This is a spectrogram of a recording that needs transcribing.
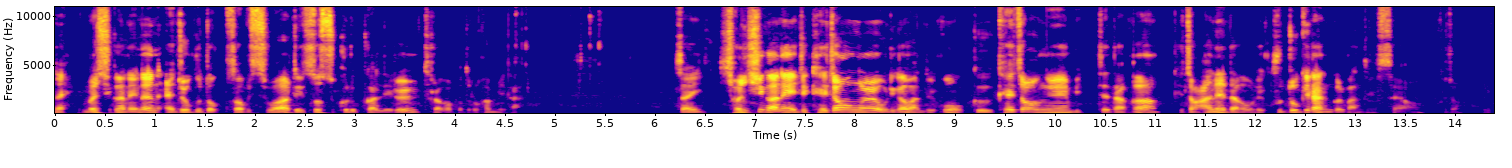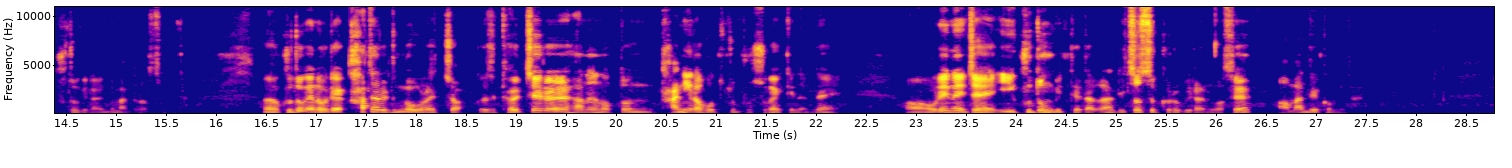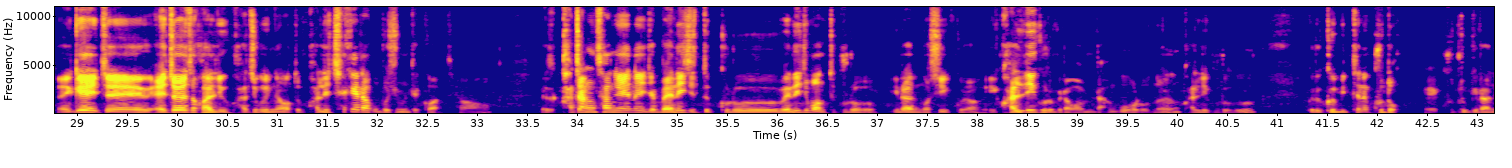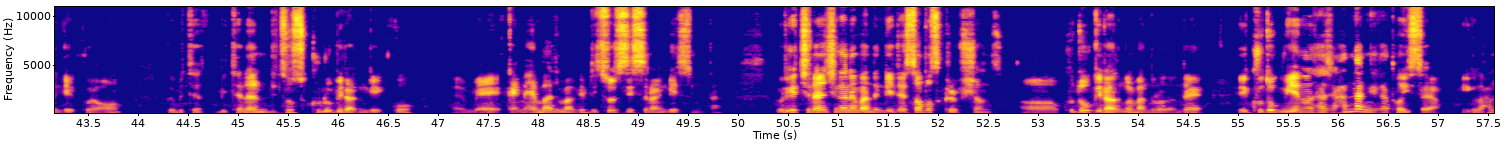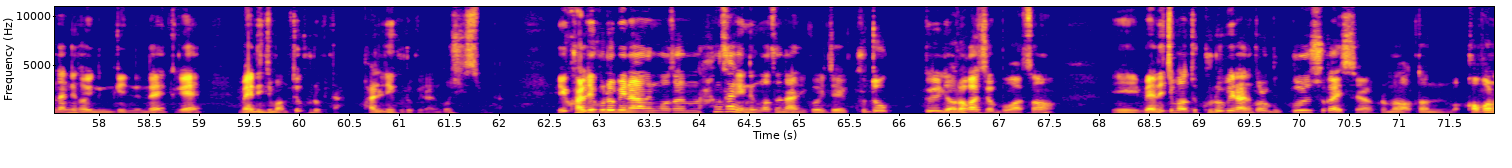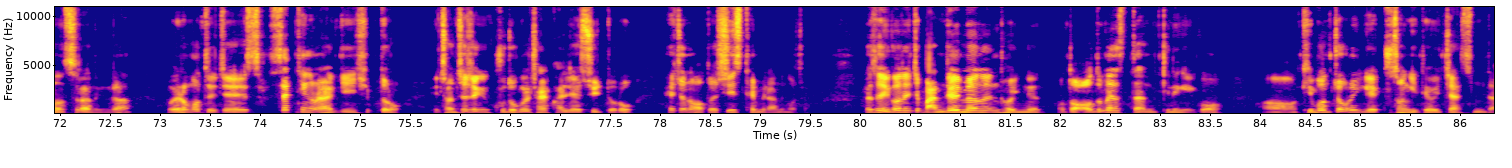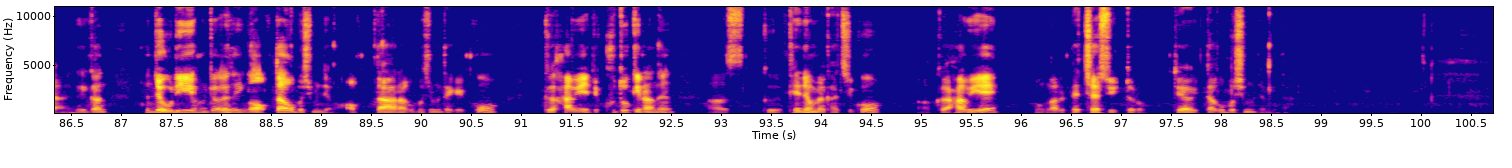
네, 이번 시간에는 Azure 구독 서비스와 resource group 관리를 들어가 보도록 합니다. 자, 전 시간에 이제 계정을 우리가 만들고 그 계정의 밑에다가 계정 안에다가 우리 구독이라는 걸 만들었어요. 그죠? 구독이라는 걸 만들었습니다. 어, 구독에는 우리가 카드를 등록을 했죠. 그래서 결제를 하는 어떤 단위라고도 좀 볼 수가 있겠는데 어, 우리는 이제 이 구독 밑에다가 resource group이라는 것을 어, 만들 겁니다. 이게 이제 애저에서 관리, 가지고 있는 어떤 관리 체계라고 보시면 될 것 같아요. 그래서 가장 상에는 이제 managed group, management group이라는 것이 있고요. 이 관리 그룹이라고 합니다. 한국어로는 관리 그룹. 그리고 그 밑에는 구독, 예, 구독이라는 게 있고요. 그 밑에, 밑에는 resource group이라는 게 있고, 예, 맨, 맨 마지막에 resources라는 게 있습니다. 우리가 지난 시간에 만든 게 이제 subscription, 어, 구독이라는 걸 만들었는데, 이 구독 위에는 사실 한 단계가 더 있어요. 이거 한 단계 더 있는 게 있는데 그게 management group이다. 관리 그룹이라는 것이 있습니다. 이 관리 그룹이라는 것은 항상 있는 것은 아니고 이제 구독을 여러 가지로 모아서 이 management group이라는 걸 묶을 수가 있어요. 그러면 어떤 뭐 governance라든가 뭐 이런 것도 이제 세팅을 하기 쉽도록 전체적인 구독을 잘 관리할 수 있도록 해주는 어떤 시스템이라는 거죠. 그래서 이거는 이제 만들면은 더 있는 어떤 어드밴스한 기능이고 어, 기본적으로 이게 구성이 되어 있지 않습니다. 그러니까 현재 우리 환경에서 이거 없다고 보시면 돼요. 없다라고 보시면 되겠고 그 하위에 이제 구독이라는 어, 그 개념을 가지고 어, 그 하위에 뭔가를 배치할 수 있도록 되어 있다고 보시면 됩니다.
